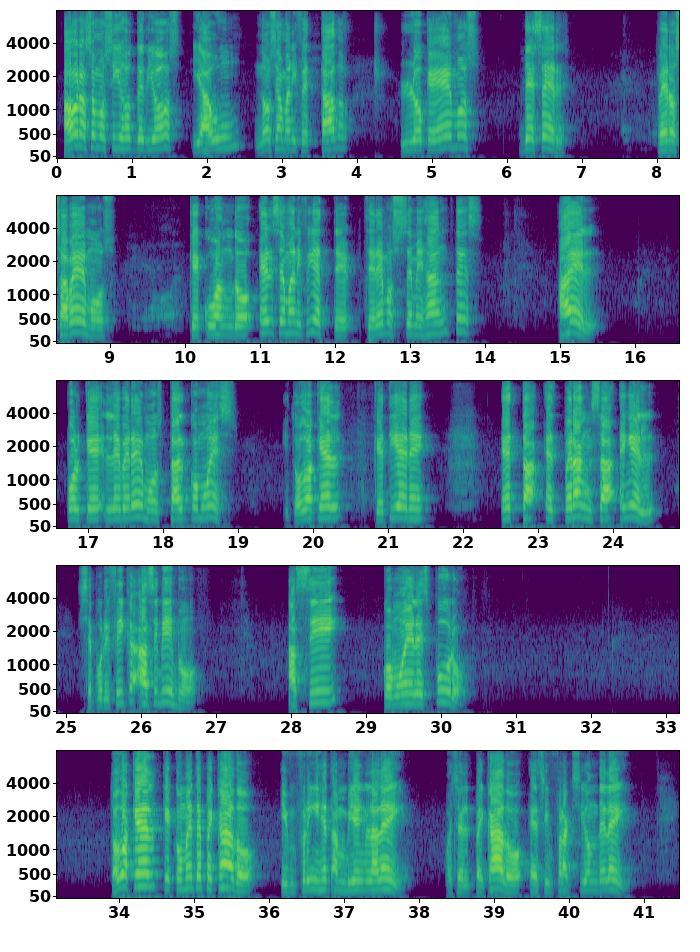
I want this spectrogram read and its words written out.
ahora somos hijos de Dios y aún no se ha manifestado lo que hemos de ser, pero sabemos que cuando Él se manifieste, seremos semejantes a Él, porque le veremos tal como es. Y todo aquel que tiene esta esperanza en Él, se purifica a sí mismo, así como Él es puro. Todo aquel que comete pecado infringe también la ley pues el pecado es infracción de ley.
